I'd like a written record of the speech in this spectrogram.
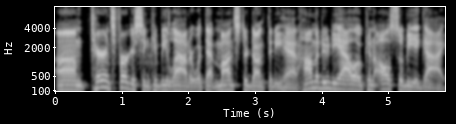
Um, Terrence Ferguson can be louder with that monster dunk that he had. Hamidou Diallo can also be a guy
